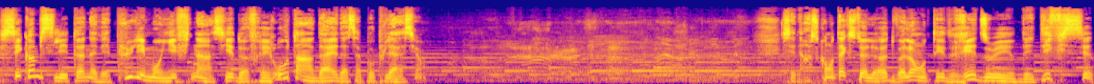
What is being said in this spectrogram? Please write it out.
C'est comme si l'État n'avait plus les moyens financiers d'offrir autant d'aide à sa population. C'est dans ce contexte-là de volonté de réduire des déficits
